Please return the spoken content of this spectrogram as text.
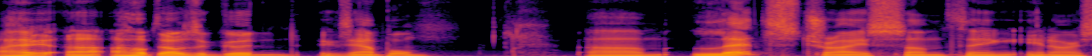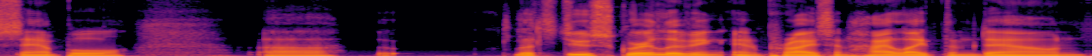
I uh, I hope that was a good example. Um, let's try something in our sample. Uh, let's do square living and price and highlight them down.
